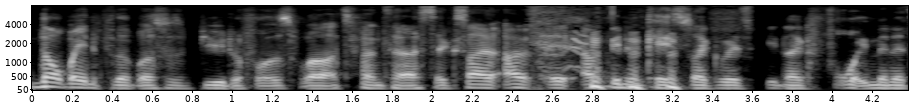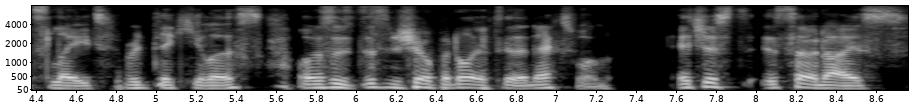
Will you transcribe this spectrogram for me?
not waiting for the bus was beautiful as well. That's fantastic. So I, I, I've been in cases like where it's been like forty minutes late, ridiculous. Or this is, doesn't show up at all. You have to get the next one. It's just it's so nice,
